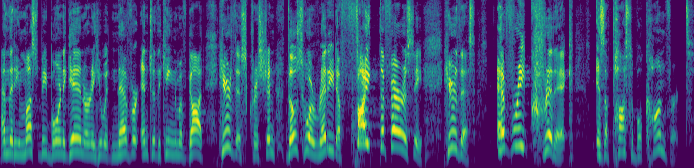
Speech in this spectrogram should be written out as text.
and that he must be born again or he would never enter the kingdom of God. Hear this, Christian, those who are ready to fight the Pharisee. Hear this. Every critic is a possible convert.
